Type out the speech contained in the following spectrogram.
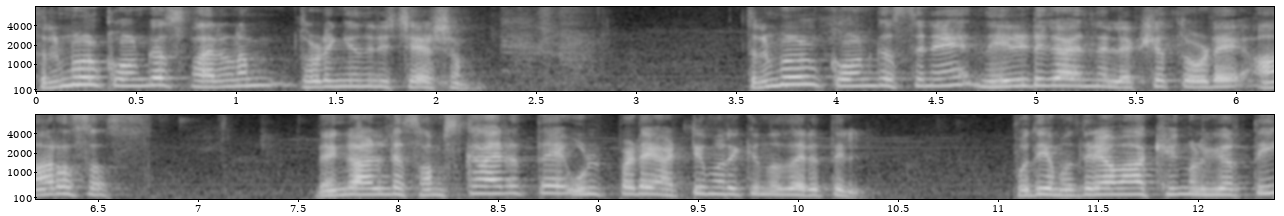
തൃണമൂൽ കോൺഗ്രസ് ഭരണം തുടങ്ങിയതിന് ശേഷം തൃണമൂൽ കോൺഗ്രസിനെ നേരിടുക എന്ന ലക്ഷ്യത്തോടെ ആർ എസ് എസ് ബംഗാളിന്റെ സംസ്കാരത്തെ ഉൾപ്പെടെ അട്ടിമറിക്കുന്ന തരത്തിൽ പുതിയ മുദ്രാവാക്യങ്ങൾ ഉയർത്തി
